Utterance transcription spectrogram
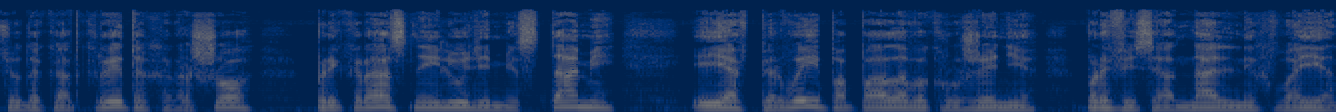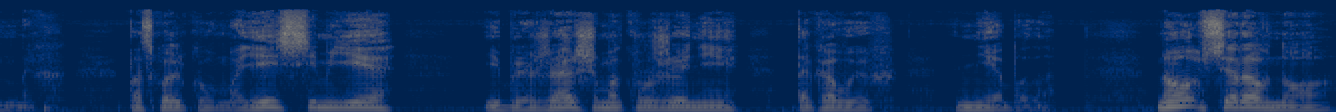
Все так открыто, хорошо, прекрасные люди местами, и я впервые попала в окружение профессиональных военных, поскольку в моей семье и ближайшем окружении таковых не было. Но все равно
